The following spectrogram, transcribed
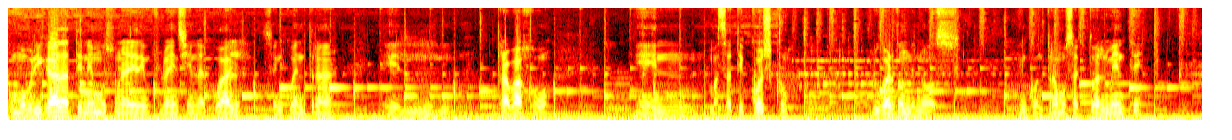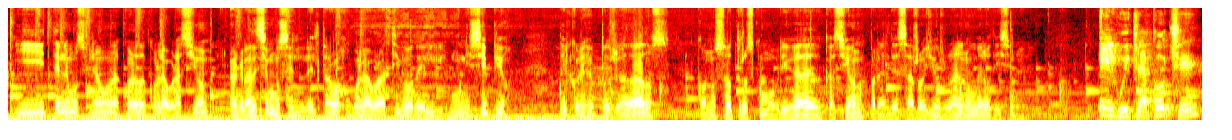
como brigada tenemos un área de influencia en la cual se encuentra el trabajo en Mazatecosco, lugar donde nos encontramos actualmente y tenemos firmado un acuerdo de colaboración. Agradecemos el, el trabajo colaborativo del municipio, del Colegio Posgradados, con nosotros como Brigada de Educación para el Desarrollo Rural número 19. El huitlacoche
